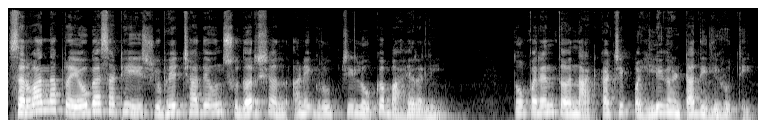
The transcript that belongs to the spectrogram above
सर्वांना प्रयोगासाठी शुभेच्छा देऊन सुदर्शन आणि ग्रुपची लोकं बाहेर आली. तोपर्यंत नाटकाची पहिली घंटा दिली होती.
